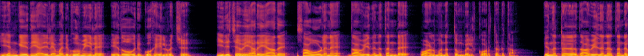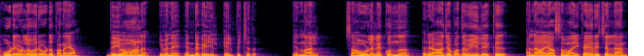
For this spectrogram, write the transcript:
ഈ എൻഗേദിയായിലെ മരുഭൂമിയിലെ ഏതോ ഒരു ഗുഹയിൽ വെച്ച് ഇരു ചെവി അറിയാതെ സാവൂളിനെ ദാവീദിന് തന്റെ വാൾമുനത്തുമ്പിൽ കോർത്തെടുക്കാം. എന്നിട്ട് ദാവീദിന് തന്റെ കൂടെയുള്ളവരോട് പറയാം ദൈവമാണ് ഇവനെ എന്റെ കയ്യിൽ ഏൽപ്പിച്ചത്. എന്നാൽ സാവൂളിനെ കൊന്ന് രാജപദവിയിലേക്ക് അനായാസമായി കയറി ചെല്ലാൻ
